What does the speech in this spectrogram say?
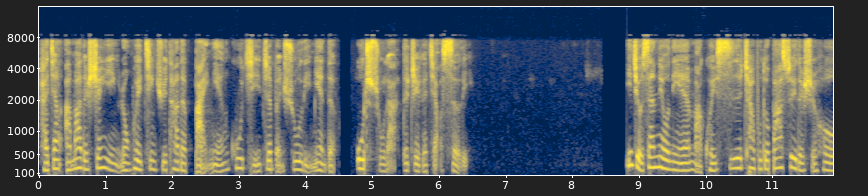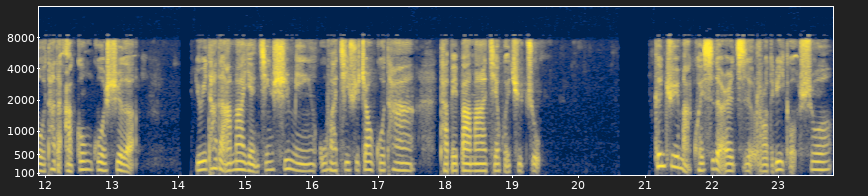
还将阿嬷的身影融汇进去他的《百年孤寂》这本书里面的乌苏拉的这个角色里。一九三六年，马奎斯差不多八岁的时候，他的阿公过世了。由于他的阿嬷眼睛失明，无法继续照顾他，他被爸妈接回去住。根据马奎斯的儿子 Rodrigo 说，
